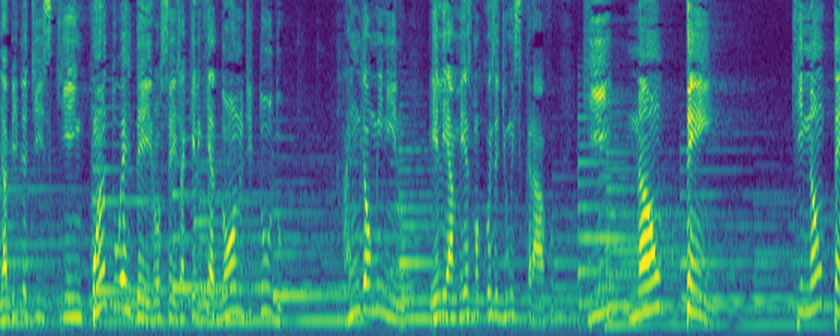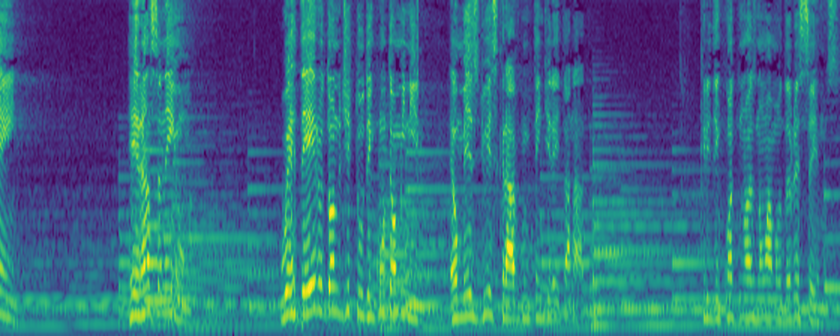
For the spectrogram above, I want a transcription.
E a Bíblia diz que enquanto o herdeiro, ou seja, aquele que é dono de tudo, ainda é um menino, ele é a mesma coisa de um escravo, que não tem, que não tem herança nenhuma. O herdeiro, dono de tudo, enquanto é um menino, é o mesmo de um escravo que não tem direito a nada. Querido, enquanto nós não amadurecermos,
